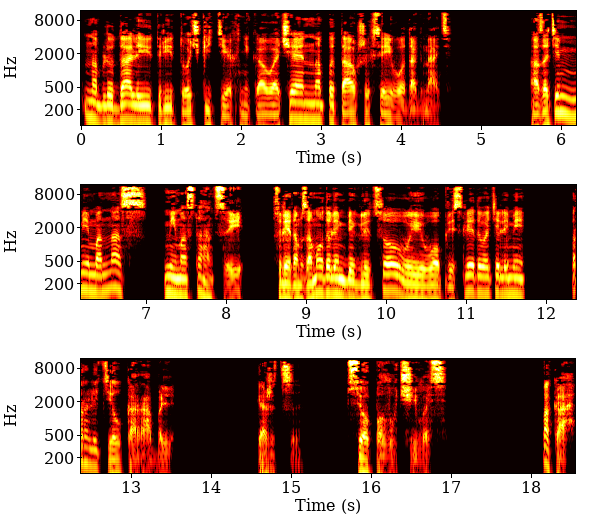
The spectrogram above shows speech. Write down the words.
наблюдали и три точки техников, отчаянно пытавшихся его догнать. А затем мимо нас, мимо станции, следом за модулем беглецов и его преследователями, пролетел корабль. Кажется, все получилось. Пока.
